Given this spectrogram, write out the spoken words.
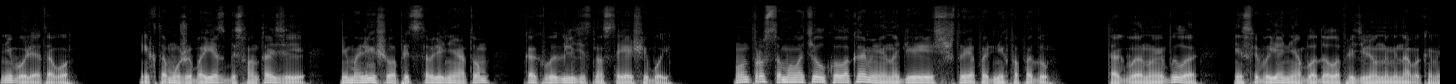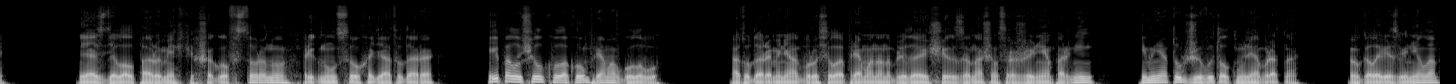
не более того. И к тому же боец без фантазии и малейшего представления о том, как выглядит настоящий бой. Он просто молотил кулаками, надеясь, что я под них попаду. Так бы оно и было, если бы я не обладал определенными навыками. Я сделал пару мягких шагов в сторону, пригнулся, уходя от удара, и получил кулаком прямо в голову. От удара меня отбросило прямо на наблюдающих за нашим сражением парней, и меня тут же вытолкнули обратно. В голове звенело,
